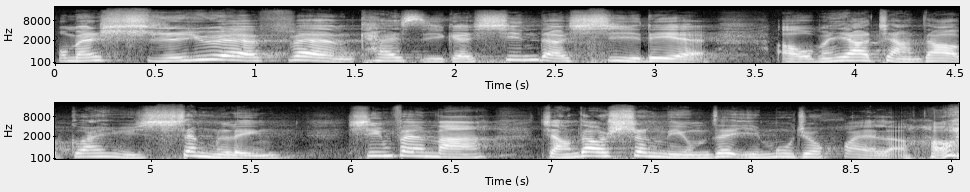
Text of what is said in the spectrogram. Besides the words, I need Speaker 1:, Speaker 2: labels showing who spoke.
Speaker 1: 我们十月份开始一个新的系列，呃，我们要讲到关于圣灵，兴奋吗？讲到圣灵，我们这荧幕就坏了 哈。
